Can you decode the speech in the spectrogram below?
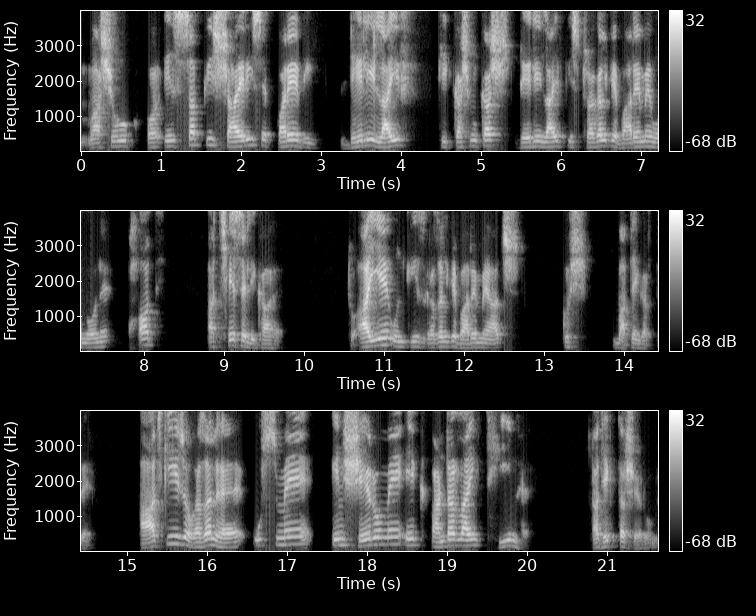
माशूक और इन सब की शायरी से परे भी डेली लाइफ की कशमकश डेली लाइफ की स्ट्रगल के बारे में उन्होंने बहुत अच्छे से लिखा है। तो आइए उनकी इस गज़ल के बारे में आज कुछ बातें करते हैं। आज की जो गज़ल है, उसमें इन शेरों में एक अंडरलाइंग थीम है, अधिकतर शेरों में।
